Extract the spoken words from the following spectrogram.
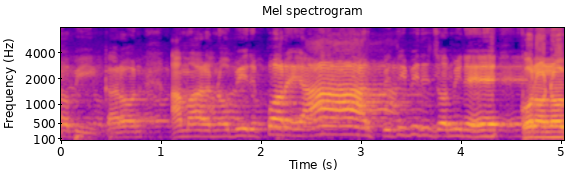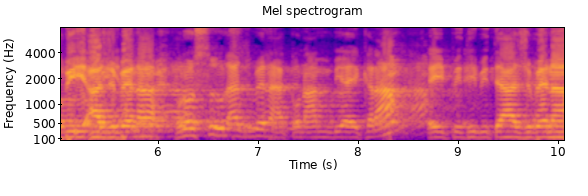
নবী। কারণ আমার নবীর পরে আর পৃথিবীর জমিনে কোন নবী আসবে না, রসুল আসবে না, কোন আম্বিয়া একরাম এই পৃথিবীতে আসবে না।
